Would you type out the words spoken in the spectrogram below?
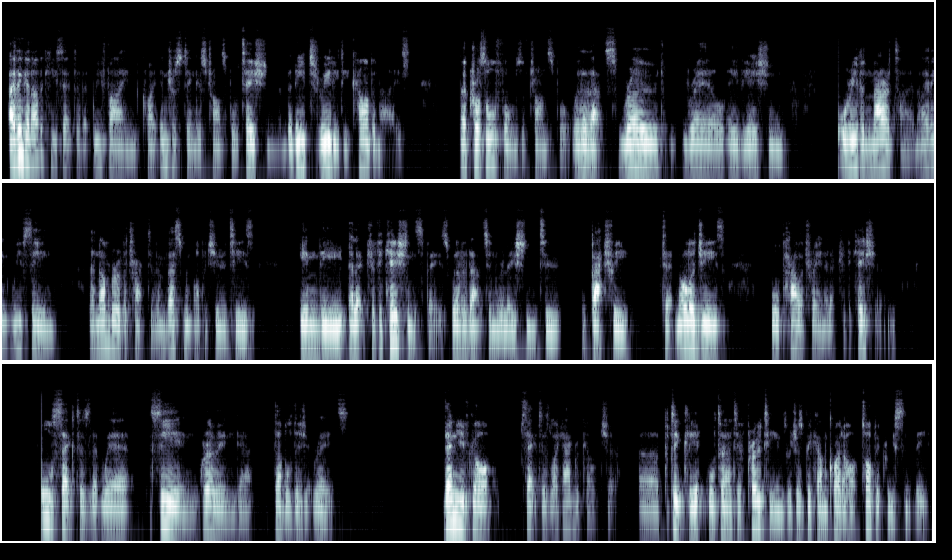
I think another key sector that we find quite interesting is transportation and the need to really decarbonize across all forms of transport, whether that's road, rail, aviation, or even maritime. And I think we've seen a number of attractive investment opportunities in the electrification space, whether that's in relation to battery technologies or powertrain electrification, all sectors that we're seeing growing at double digit rates. Then you've got sectors like agriculture, uh, particularly alternative proteins, which has become quite a hot topic recently.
